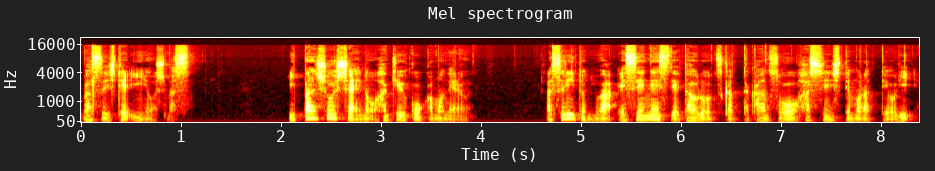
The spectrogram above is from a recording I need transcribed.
抜粋して引用します。一般消費者への波及効果も狙う。アスリートには SNS でタオルを使った感想を発信してもらっており、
